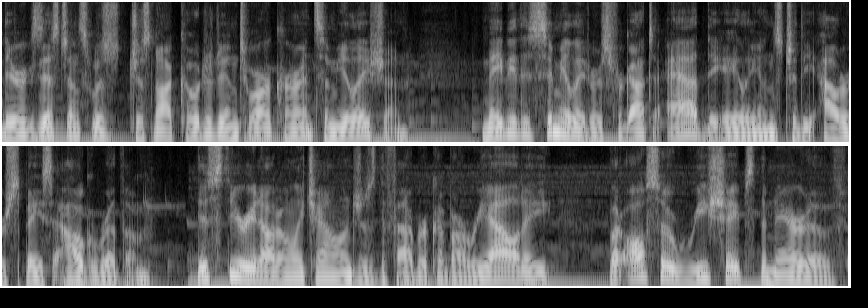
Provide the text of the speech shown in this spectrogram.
Their existence was just not coded into our current simulation. Maybe the simulators forgot to add the aliens to the outer space algorithm. This theory not only challenges the fabric of our reality, but also reshapes the narrative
